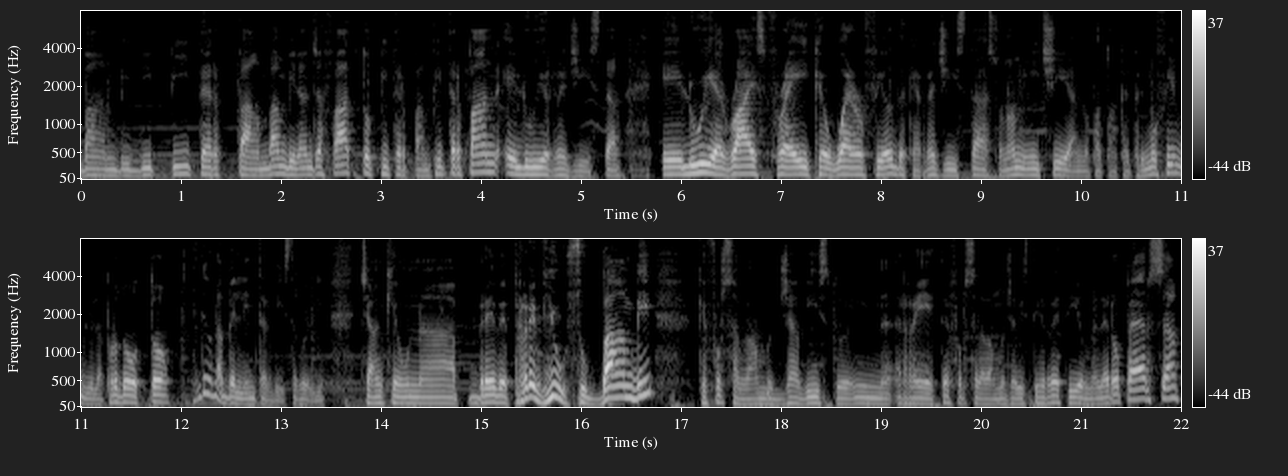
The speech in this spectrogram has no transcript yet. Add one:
Bambi, di Peter Pan. Bambi l'hanno già fatto, Peter Pan. Peter Pan è lui il regista e lui è Rice Frake Waterfield che è il regista, sono amici, hanno fatto anche il primo film, lui l'ha prodotto ed è una bella intervista, quindi c'è anche una breve preview su Bambi che forse avevamo già visto in rete, forse l'avevamo già visto in rete, io me l'ero persa.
